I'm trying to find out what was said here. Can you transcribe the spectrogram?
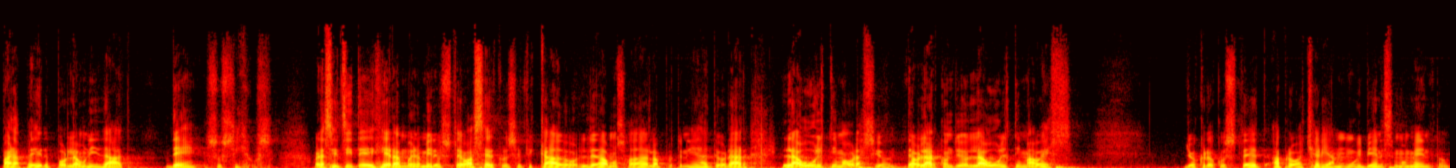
para pedir por la unidad de sus hijos. Ahora, si te dijeran, bueno, mire, usted va a ser crucificado, le vamos a dar la oportunidad de orar la última oración, de hablar con Dios la última vez, yo creo que usted aprovecharía muy bien ese momento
